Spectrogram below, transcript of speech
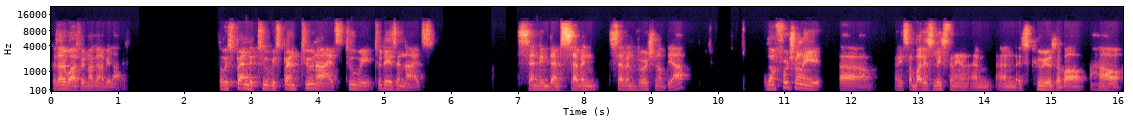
Because otherwise we're not going to be live. So we spend the two, we spend two nights, two week, two days and nights sending them seven seven version of the app. Unfortunately, uh, and if somebody's listening and, and is curious about how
